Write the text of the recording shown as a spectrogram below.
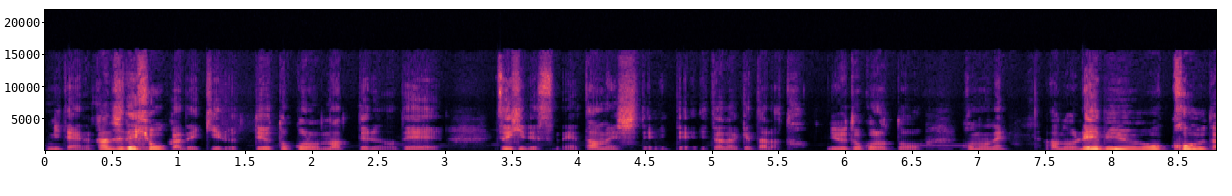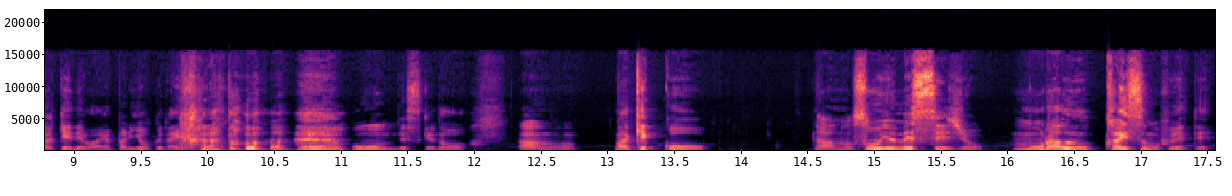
みたいな感じで評価できるっていうところになってるので、ぜひですね、試してみていただけたらというところと、このね、あの、レビューを請うだけではやっぱり良くないかなと 思うんですけど、あの、まあ、結構、あの、そういうメッセージをもらう回数も増えて、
